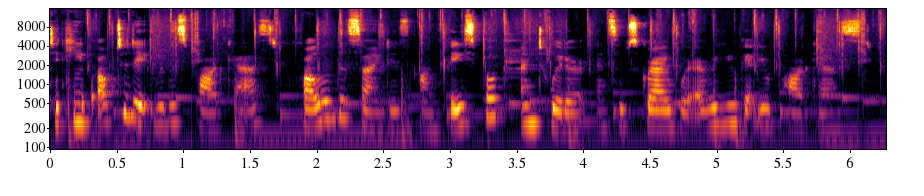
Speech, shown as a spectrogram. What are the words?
To keep up to date with this podcast, follow The Scientist on Facebook and Twitter and subscribe wherever you get your podcasts.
